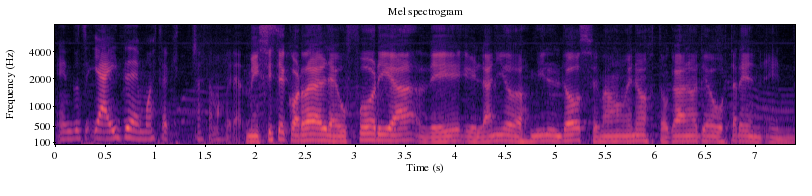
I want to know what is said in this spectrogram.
Entonces, y ahí te demuestra que ya estamos grandes. me hiciste acordar a la euforia del año 2012, más o menos, tocaba No Te Va a Gustar en, en-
